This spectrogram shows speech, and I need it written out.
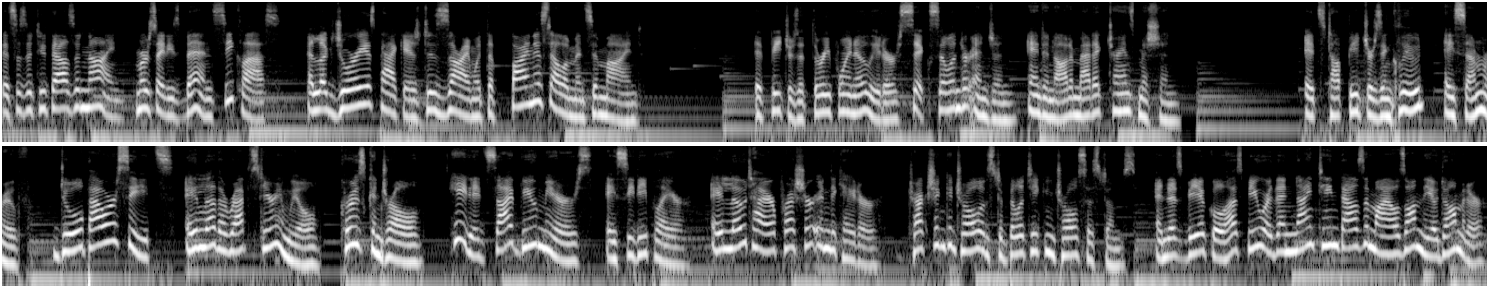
This is a 2009 Mercedes-Benz C-Class, a luxurious package designed with the finest elements in mind. It features a 3.0-liter six-cylinder engine and an automatic transmission. Its top features include a sunroof, dual power seats, a leather-wrapped steering wheel, cruise control, heated side view mirrors, a CD player, a low tire pressure indicator, traction control and stability control systems, and this vehicle has fewer than 19,000 miles on the odometer.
